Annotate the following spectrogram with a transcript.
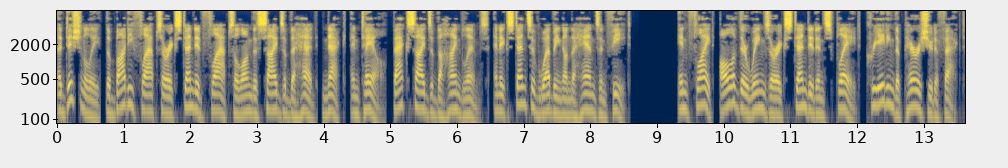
Additionally, the body flaps are extended flaps along the sides of the head, neck, and tail, back sides of the hind limbs, and extensive webbing on the hands and feet. In flight, all of their wings are extended and splayed, creating the parachute effect.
